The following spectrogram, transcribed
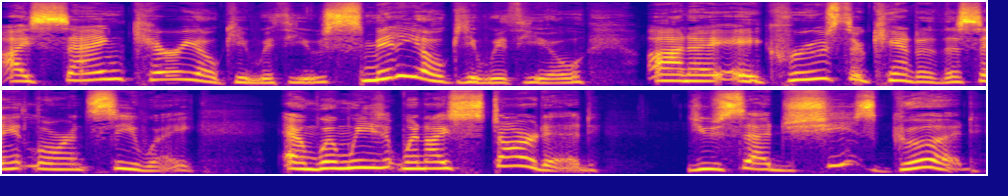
I sang karaoke with you, smitty with you on a, a cruise through Canada, the St. Lawrence Seaway. And when we when I started, you said, She's good.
